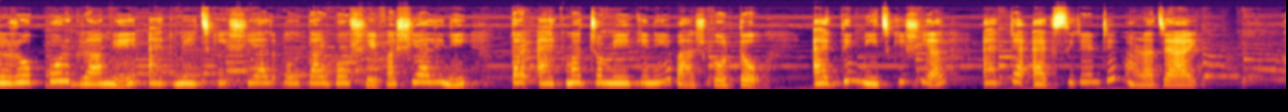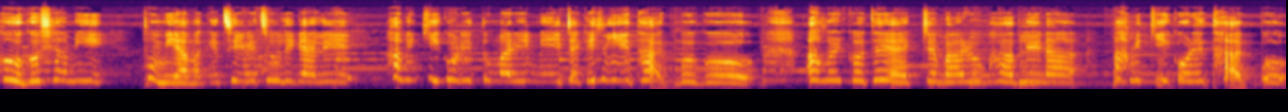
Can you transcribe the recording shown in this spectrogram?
রূপপুর গ্রামে এক মিচকি শিয়াল ও তার বউ শেফা শিয়ালিনী তার একমাত্র মেয়েকে নিয়ে বাস করত। একদিন মিচকি শিয়াল একটা অ্যাক্সিডেন্টে মারা যায়। হো গো স্বামী, তুমি আমাকে ছেড়ে চলে গেলে। আমি কি করে তোমার এই মেয়েটাকে নিয়ে থাকব গো? আমার কথা একটা বারও ভাবলে না। আমি কি করে থাকব?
